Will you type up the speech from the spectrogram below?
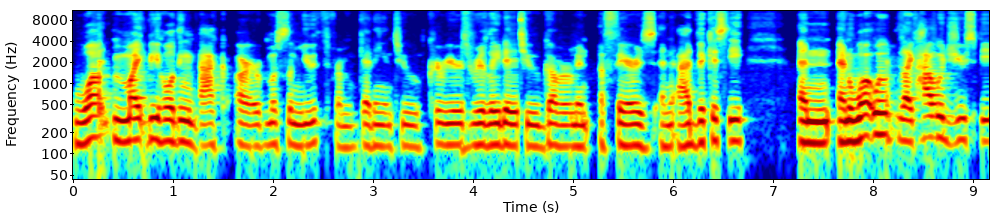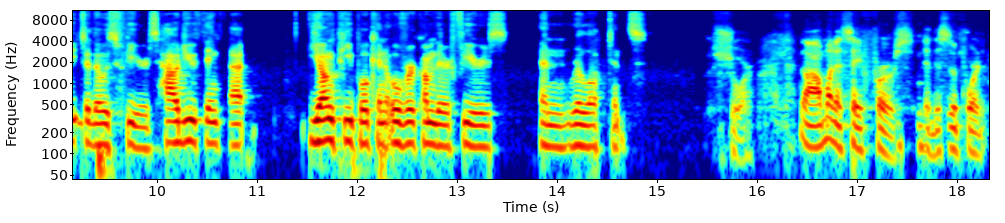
what might be holding back our Muslim youth from getting into careers related to government affairs and advocacy? And and what would like how would you speak to those fears? How do you think that young people can overcome their fears and reluctance? Sure. Now, I want to say first, and this is important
